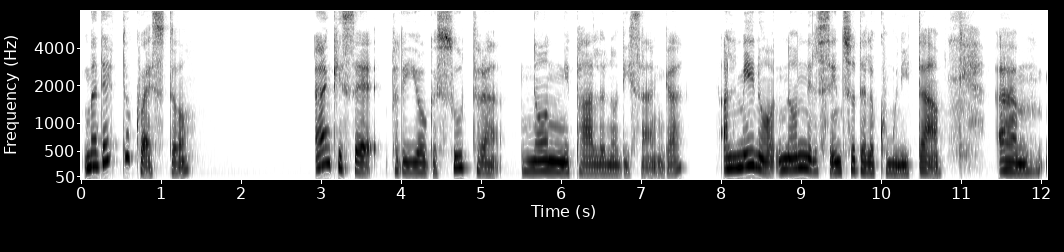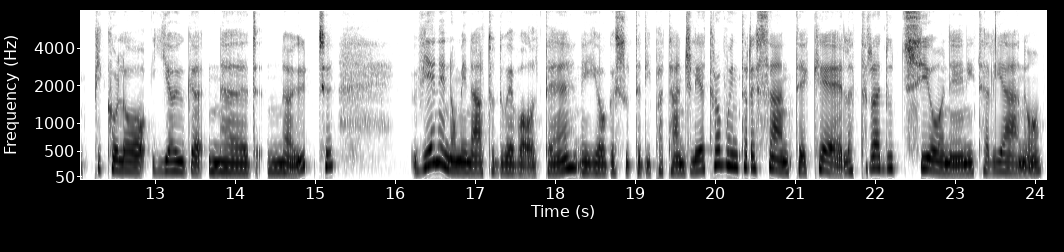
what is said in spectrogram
Ma detto questo, anche se per Yoga Sutra non ne parlano di Sangha, almeno non nel senso della comunità. Um, piccolo yoga nerd note, viene nominato due volte eh, nei Yoga Sutta di Patanjali e trovo interessante che la traduzione in italiano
